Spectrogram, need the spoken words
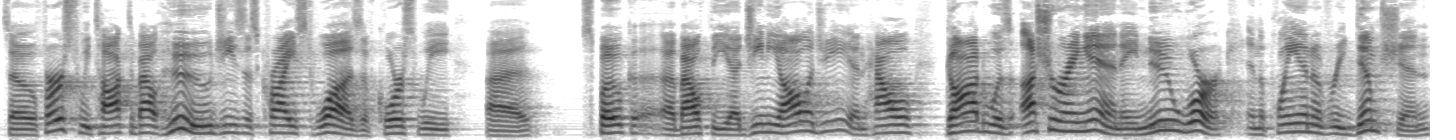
So, first we talked about who Jesus Christ was. Of course, we uh, spoke about the uh, genealogy and how God was ushering in a new work in the plan of redemption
